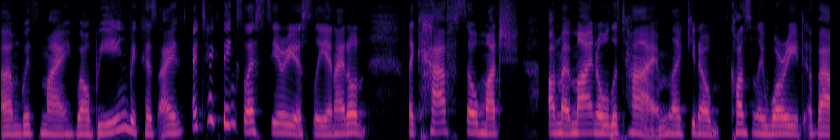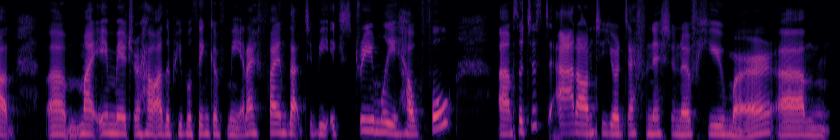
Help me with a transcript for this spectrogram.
um, with my well-being because I, I take things less seriously and I don't like have so much on my mind all the time like you know constantly worried about um, my image or how other people think of me and I find that to be extremely helpful. Um, so just to add on to your definition of humor um,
